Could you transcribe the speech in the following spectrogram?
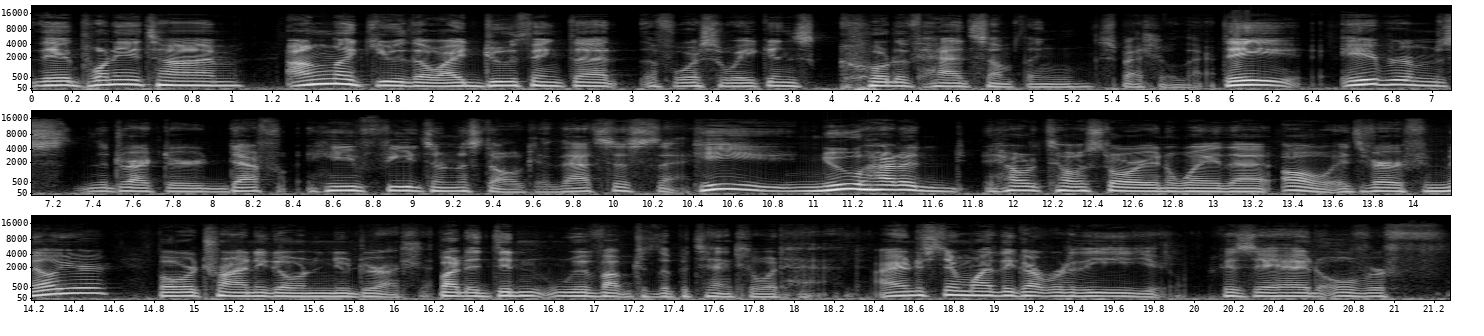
They had plenty of time. Unlike you, though, I do think that The Force Awakens could have had something special there. They Abrams, the director, def he feeds on nostalgia. That's his thing. He knew how to how to tell a story in a way that oh, it's very familiar, but we're trying to go in a new direction. But it didn't live up to the potential it had. I understand why they got rid of the EU because they had over f-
